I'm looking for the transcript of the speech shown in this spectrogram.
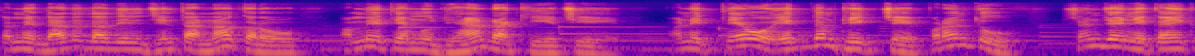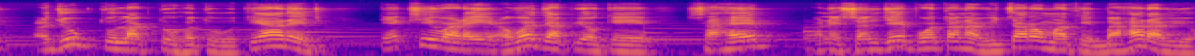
તમે દાદા દાદીની ચિંતા ન કરો, અમે તેમનું ધ્યાન રાખીએ છીએ. અને તેઓ એકદમ ઠીક છે, પરંતુ સંજયને કંઈક અજુગતું લાગતું હતું. ત્યારે જ ટેક્સીવાળાએ અવાજ આપ્યો કે, સાહેબ, અને સંજય પોતાના વિચારોમાંથી બહાર આવ્યો.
